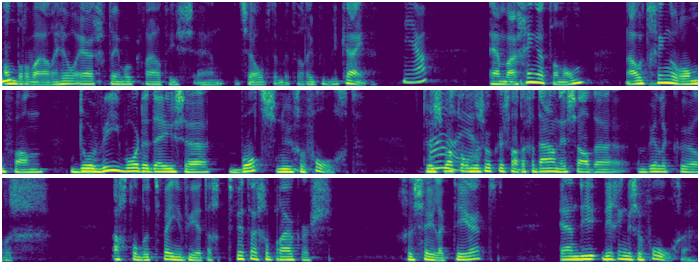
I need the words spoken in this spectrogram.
Anderen waren heel erg democratisch en hetzelfde met de Republikeinen. Ja. En waar ging het dan om? Nou, het ging erom van door wie worden deze bots nu gevolgd? Dus Ah, wat de ja. onderzoekers hadden gedaan is, ze hadden een willekeurig 842 Twitter-gebruikers geselecteerd. En die, die gingen ze volgen.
